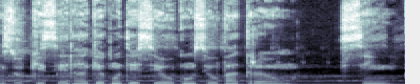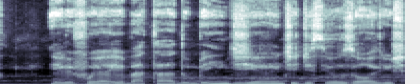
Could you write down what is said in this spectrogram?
Mas o que será que aconteceu com seu patrão? Sim, ele foi arrebatado bem diante de seus olhos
